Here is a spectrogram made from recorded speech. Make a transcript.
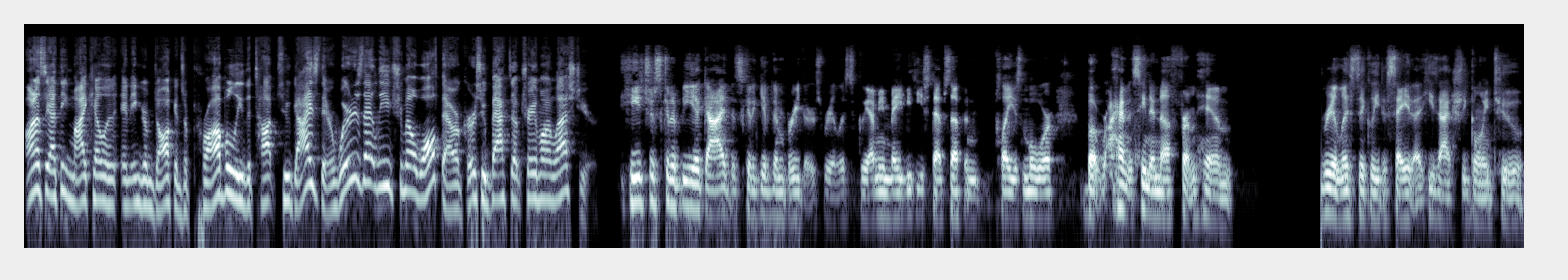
Honestly, I think Mykel and, and, Ingram Dawkins are probably the top two guys there. Where does that leave Tramel Walthour, Curtis, who backed up Travon last year? He's just going to be a guy that's going to give them breathers, realistically. I mean, maybe he steps up and plays more, but I haven't seen enough from him realistically to say that he's actually going to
